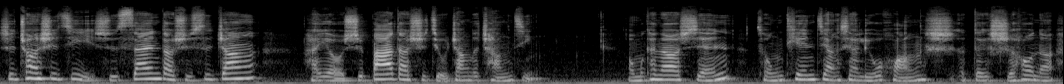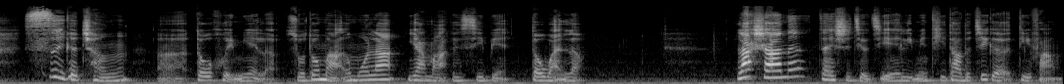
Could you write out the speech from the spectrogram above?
是创世纪十三到十四章，还有十八到十九章的场景。我们看到神从天降下硫磺时的时候呢，四个城。呃，都毁灭了。索多玛、俄摩拉、亚玛跟西边都完了。拉沙呢，在十九节里面提到的这个地方，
